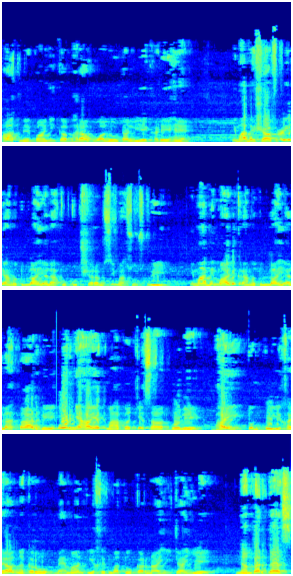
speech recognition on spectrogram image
ہاتھ میں پانی کا بھرا ہوا لوٹا لیے کھڑے ہیں۔ امام شافعی رحمۃ اللہ علیہ کو کچھ شرم سی محسوس ہوئی۔ امام مالک رحمۃ اللہ علیہ تاڑ گئے اور نہایت محبت کے ساتھ بولے، بھائی، تم کوئی خیال نہ کرو، مہمان کی خدمت تو کرنا ہی چاہیے۔ نمبر دس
